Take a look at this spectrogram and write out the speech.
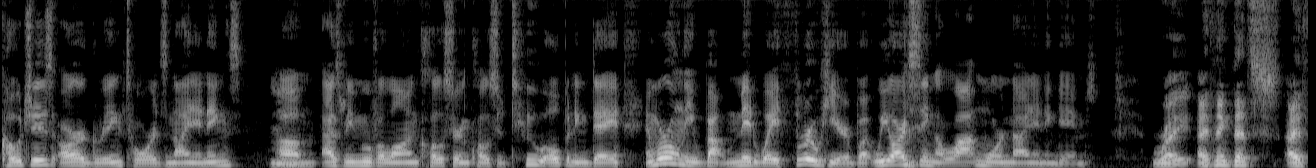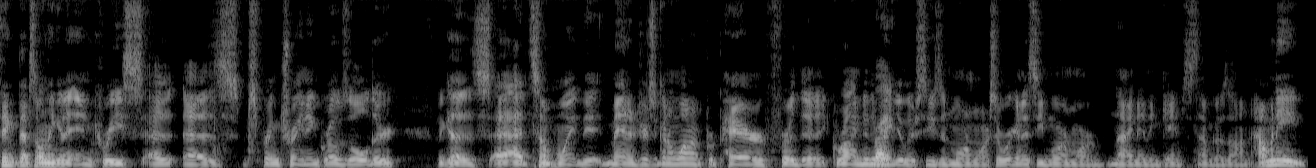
coaches are agreeing towards nine innings Mm. um, as we move along closer and closer to opening day. And we're only about midway through here, but we are seeing a lot more nine inning games. Right. I think that's I think that's only going to increase as as spring training grows older because at some point the managers are going to want to prepare for the grind of the Right. regular season more and more. So we're going to see more and more 9 inning games as time goes on. How many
